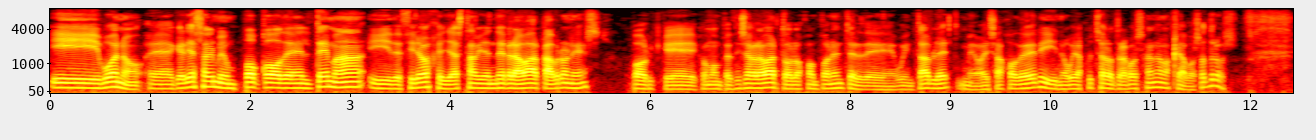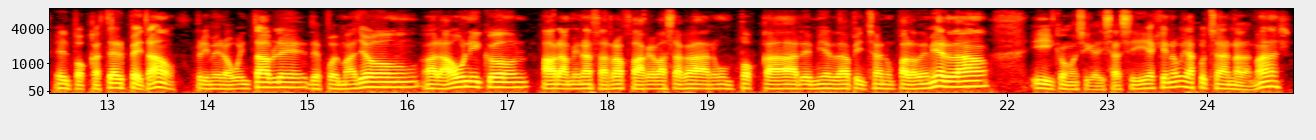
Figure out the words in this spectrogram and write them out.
y bueno, eh, quería salirme un poco del tema y deciros que ya está bien de grabar, cabrones, porque como empecéis a grabar todos los componentes de WinTablet, me vais a joder y no voy a escuchar otra cosa nada más que a vosotros. El podcaster petado. Primero WinTablet, después Mayón, ahora Unicorn, ahora amenaza Rafa que va a sacar un podcast de mierda pinchar un palo de mierda. Y como sigáis así, es que no voy a escuchar nada más.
